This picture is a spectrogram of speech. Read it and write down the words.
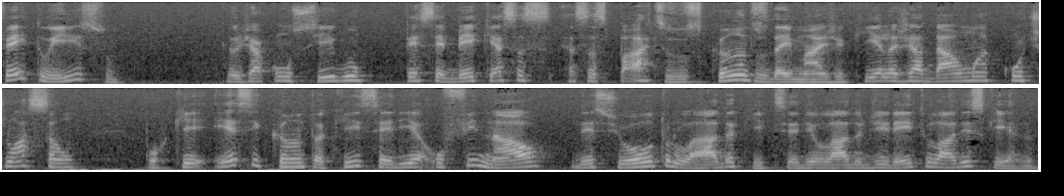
Feito isso, eu já consigo perceber que essas, essas partes, os cantos da imagem aqui, ela já dá uma continuação. Porque esse canto aqui seria o final desse outro lado aqui, que seria o lado direito e o lado esquerdo.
